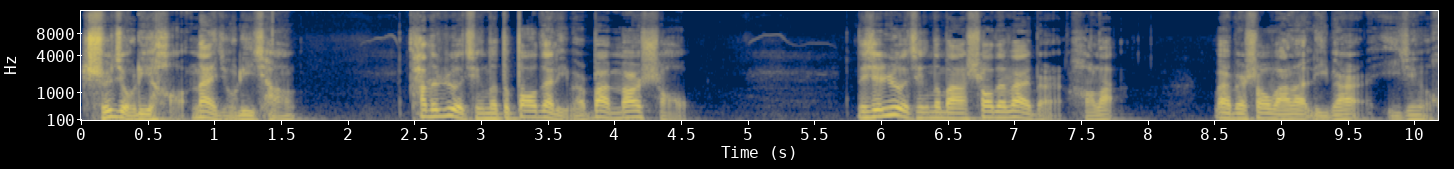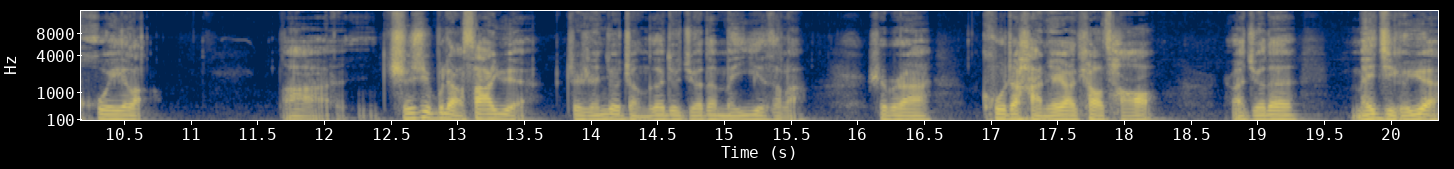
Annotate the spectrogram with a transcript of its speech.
持久力好，耐久力强，他的热情呢都包在里边，慢慢烧。那些热情的嘛，烧在外边好了，外边烧完了，里边已经灰了啊！持续不了仨月，这人就整个就觉得没意思了，是不是？哭着喊着要跳槽，是吧？觉得没几个月，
